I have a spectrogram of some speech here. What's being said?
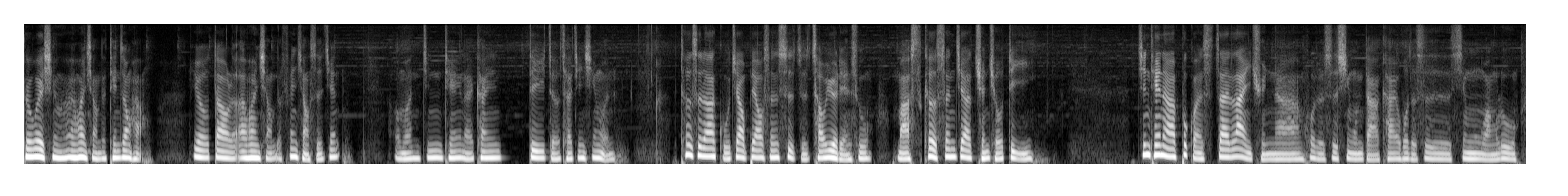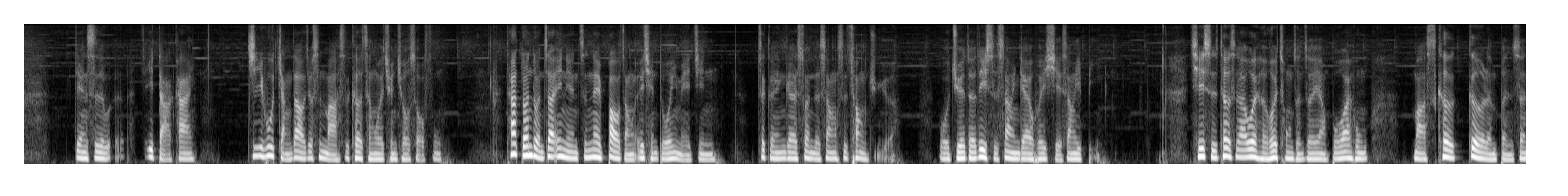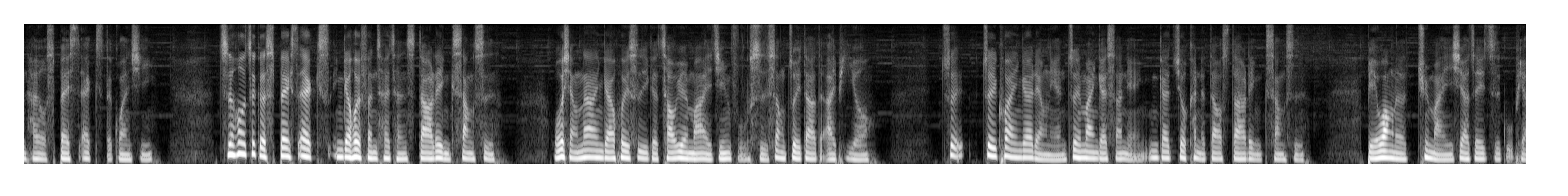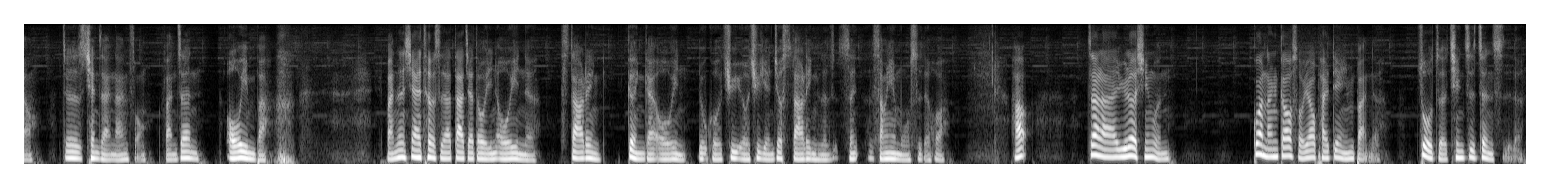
各位新闻爱幻想的听众好，又到了爱幻想的分享时间。我们今天来看第一则财经新闻：特斯拉股价飙升，市值超越脸书，马斯克身价全球第一。今天呢、不管是在赖群啊，或者是新闻打开，或者是新闻网络、电视一打开，几乎讲到就是马斯克成为全球首富。他短短在一年之内暴涨了一千多亿美金，这个应该算得上是创举了。我觉得历史上应该会写上一笔。其实特斯拉为何会冲成这样，不外乎马斯克个人本身还有 SpaceX 的关系。之后这个 SpaceX 应该会分拆成 Starlink 上市，我想那应该会是一个超越蚂蚁金服史上最大的 IPO。最最快应该两年，最慢应该三年，应该就看得到 Starlink 上市。别忘了去买一下这一支股票，这是千载难逢。反正 all in 吧，反正现在特斯拉大家都已经 all in 了，Starlink 更应该 all in。如果去有去研究 Starlink 的商商业模式的话，好，再来娱乐新闻，《灌篮高手》要拍电影版了。作者亲自证实了，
